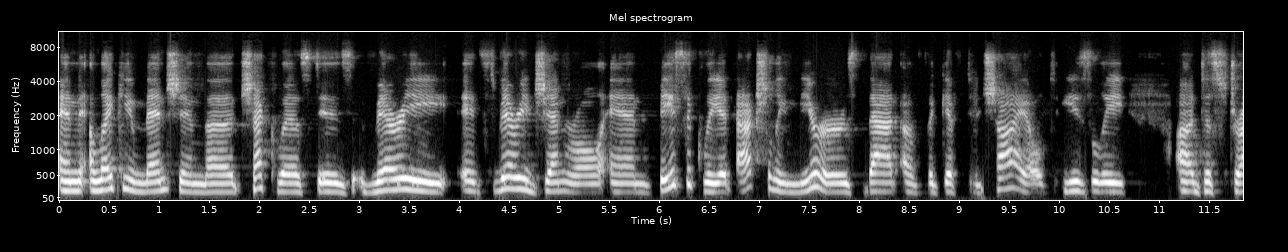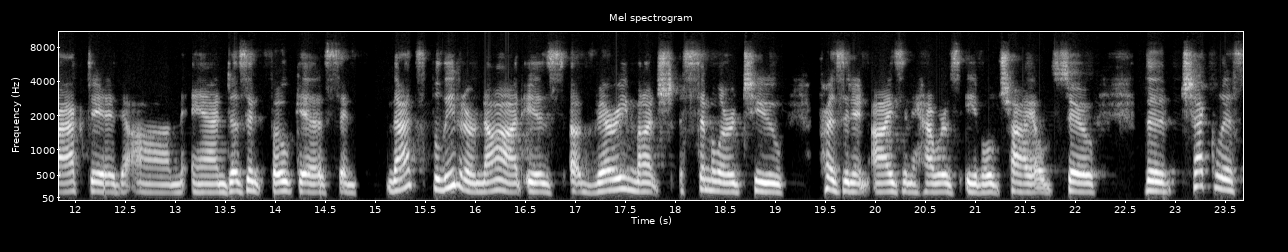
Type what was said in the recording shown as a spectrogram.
And like you mentioned, the checklist is very, it's very general and basically it actually mirrors that of the gifted child, easily uh, distracted um, and doesn't focus. And that's believe it or not is uh, very much similar to president eisenhower's able child. So the checklist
